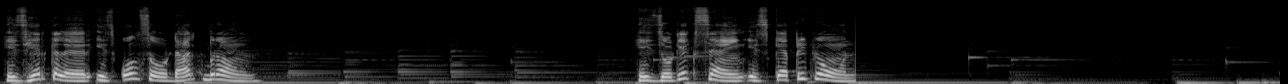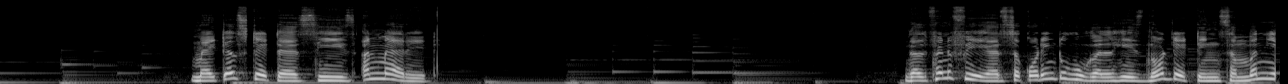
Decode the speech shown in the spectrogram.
His hair color is also dark brown. His zodiac sign is Capricorn. Marital status he is unmarried. Girlfriend affairs according to Google he is not dating someone yet.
